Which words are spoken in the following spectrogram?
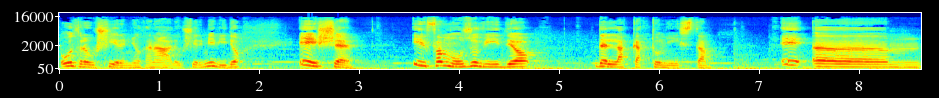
oltre a uscire il mio canale, uscire i miei video, esce il famoso video dell'accattonista e, ehm,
